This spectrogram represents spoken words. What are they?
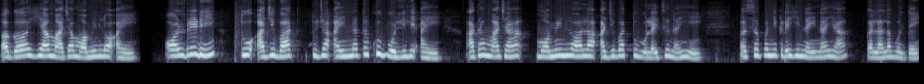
अगं ह्या माझ्या मॉमिन लॉ आहे. ऑलरेडी तू अजिबात तुझ्या आईंना तर खूप बोललेली आहे. आता माझ्या मॉमिन लॉला अजिबात तू बोलायचं नाही आहे असं पण इकडे ही नैना ह्या कलाला बोलते.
